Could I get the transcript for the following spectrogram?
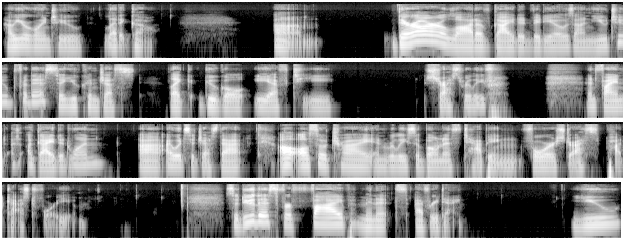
how you're going to let it go. Um, there are a lot of guided videos on YouTube for this. So you can just like Google EFT stress relief and find a guided one uh, I would suggest that. I'll also try and release a bonus tapping for stress podcast for you. So do this for five minutes every day. You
